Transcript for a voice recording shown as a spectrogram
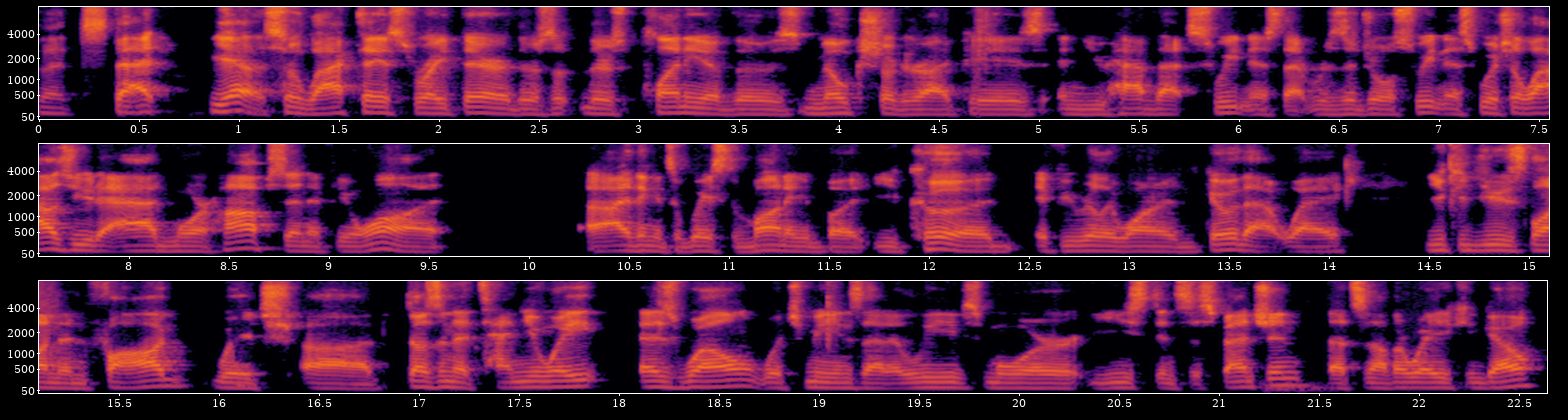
that's that yeah so lactose right there there's there's plenty of those milk sugar ipas and you have that sweetness that residual sweetness which allows you to add more hops in if you want uh, i think it's a waste of money but you could if you really wanted to go that way you could use london fog which uh, doesn't attenuate as well which means that it leaves more yeast in suspension that's another way you can go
